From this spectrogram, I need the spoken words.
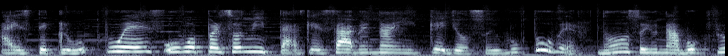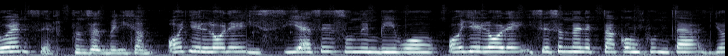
a este club, pues hubo personitas que saben ahí que yo soy booktuber, ¿no? Soy una bookfluencer. Entonces me dijeron, oye Lore, ¿y si haces un en vivo? Oye Lore, ¿y si haces una lectura conjunta? Yo,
